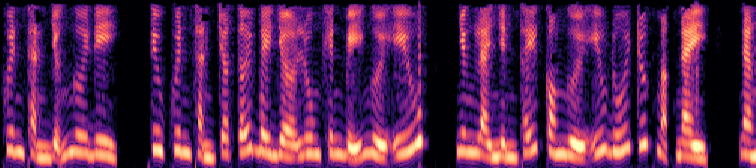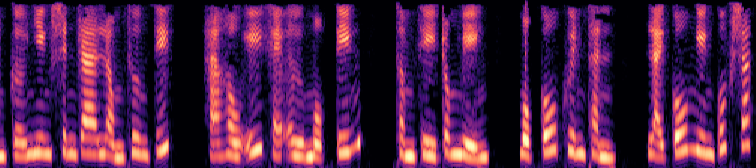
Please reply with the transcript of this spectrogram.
khuynh thành dẫn ngươi đi, tiêu khuynh thành cho tới bây giờ luôn khinh bỉ người yếu, nhưng lại nhìn thấy con người yếu đuối trước mặt này, nàng cự nhiên sinh ra lòng thương tiếc, hạ hầu ý khẽ ừ một tiếng, thầm thì trong miệng, một cố khuyên thành, lại cố nghiên quốc sắc,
